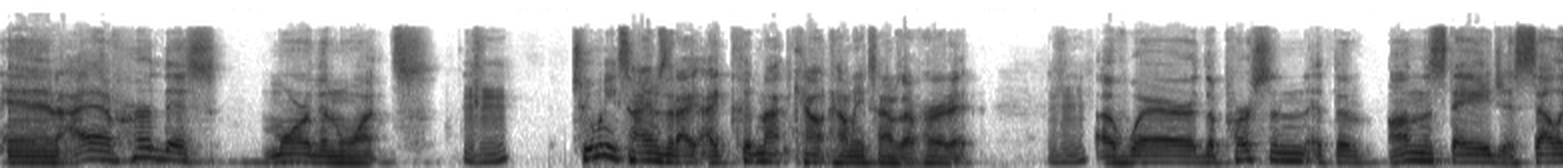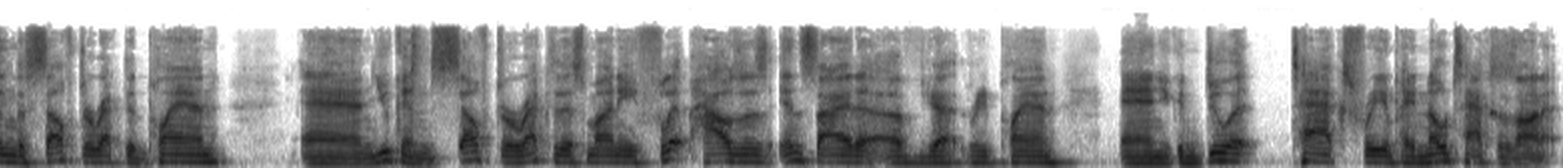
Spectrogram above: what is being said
and I have heard this more than once. Mm-hmm. Too many times that I, I, could not count how many times I've heard it. Mm-hmm. Of where the person at the on the stage is selling the self-directed plan, and you can self-direct this money, flip houses inside of your plan, and you can do it tax-free and pay no taxes on it.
